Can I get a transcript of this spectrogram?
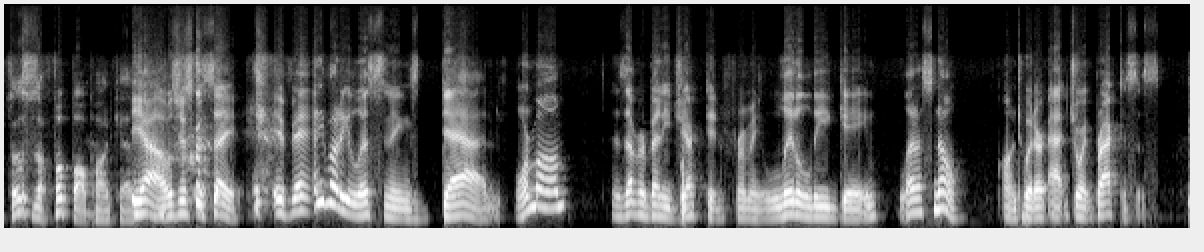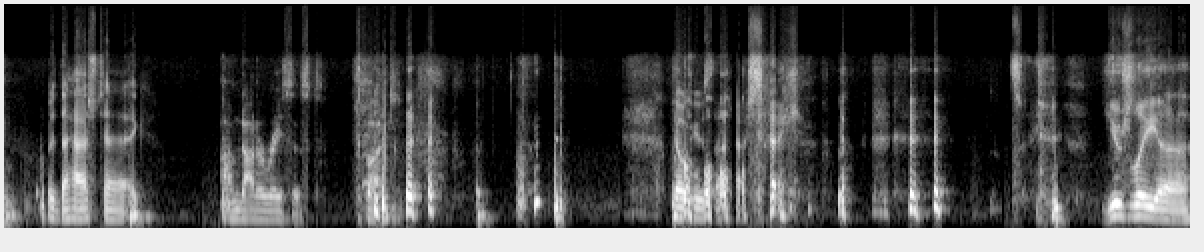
So this is a football podcast. Yeah, I was just gonna say, if anybody listening's dad or mom has ever been ejected from a little league game, let us know on Twitter at Joint Practices with the hashtag. I'm not a racist, but Don't use that hashtag. Usually, uh,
